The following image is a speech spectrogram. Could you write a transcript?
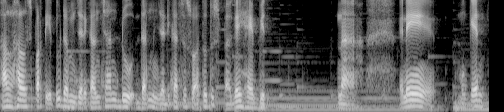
hal-hal seperti itu dan menjadikan candu dan menjadikan sesuatu itu sebagai habit. Nah, ini mungkin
